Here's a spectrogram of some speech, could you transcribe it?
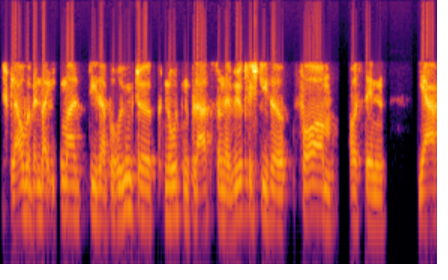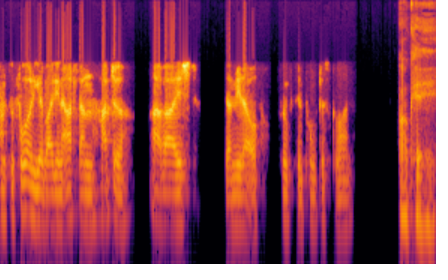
ich glaube, wenn bei ihm mal dieser berühmte Knoten platzt und er wirklich diese Form aus den Jahren zuvor, die er bei den Adlern hatte, erreicht, dann wieder auch 15 Punkte scoren. Okay.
